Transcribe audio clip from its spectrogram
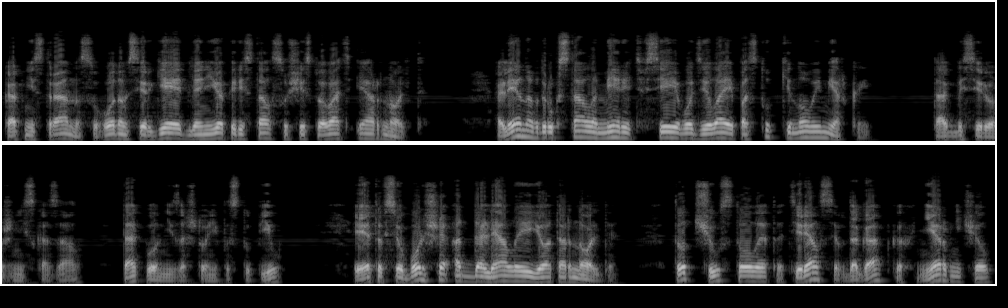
Как ни странно, с уходом Сергея для нее перестал существовать и Арнольд. Лена вдруг стала мерить все его дела и поступки новой меркой. Так бы Сережа не сказал, так бы он ни за что не поступил. И это все больше отдаляло ее от Арнольда. Тот чувствовал это, терялся в догадках, нервничал,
